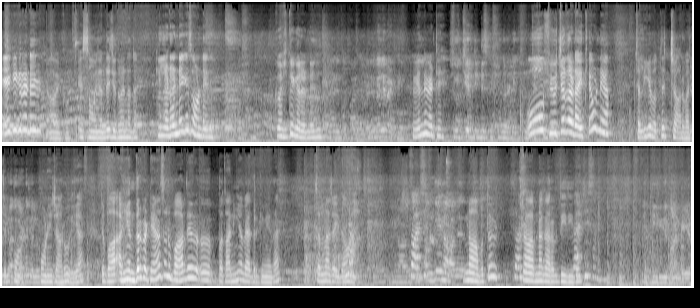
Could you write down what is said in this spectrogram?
ਇਹ ਕੀ ਕਰਨ ਦੇ ਆ ਵੇਖੋ ਇਹ ਸੌ ਜਾਂਦੇ ਜਦੋਂ ਇਹਨਾਂ ਦਾ। ਕੀ ਲੜਨ ਦੇ ਕਿ ਸੌਣ ਦੇ ਜੀ? ਕੁਛ ਤੇ ਕਰਨ ਦੇ ਜੀ। ਵੇਲੇ ਬੈਠੇ। ਫਿਊਚਰ ਦੀ ਡਿਸਕਸ਼ਨ ਕਰਨੀ ਉਹ ਫਿਊਚਰ ਤੁਹਾਡਾ ਇੱਥੇ ਹੁੰਨਿਆ ਚੱਲੀਏ ਬੱਤੇ 4 ਵਜੇ ਪੌਣੇ 4 ਹੋ ਗਏ ਆ। ਤੇ ਬਾਹਰ ਅਸੀਂ ਅੰਦਰ ਬੈਠੇ ਆ ਨਾ ਸਾਨੂੰ ਬਾਹਰ ਦੇ ਪਤਾ ਨਹੀਂ ਆ ਵੈਦਰ ਕਿਵੇਂ ਦਾ। ਚੱਲਣਾ ਚਾਹੀਦਾ ਹੁਣ। ਨਾ ਪੁੱਤ ਖਰਾਬ ਨਾ ਕਰ ਦੀਦੀ ਦਾ। ਦੀਦੀ ਦੇ ਪਾਂਡੇ ਆ।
